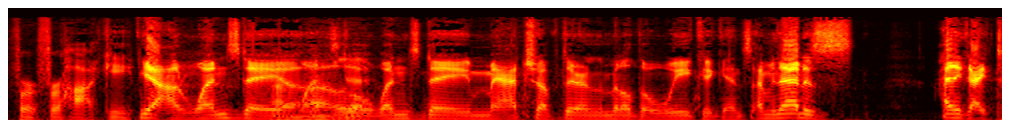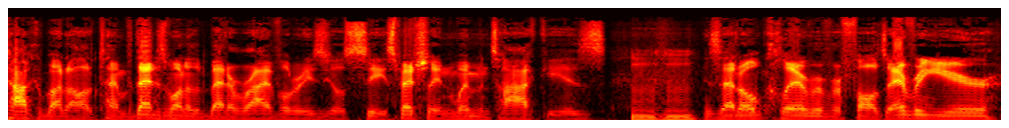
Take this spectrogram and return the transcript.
for for hockey. yeah, on Wednesday, On uh, Wednesday. a little Wednesday matchup there in the middle of the week against. I mean, that is. I think I talk about it all the time, but that is one of the better rivalries you'll see, especially in women's hockey. Is Mm-hmm. is that Eau Claire River Falls every year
